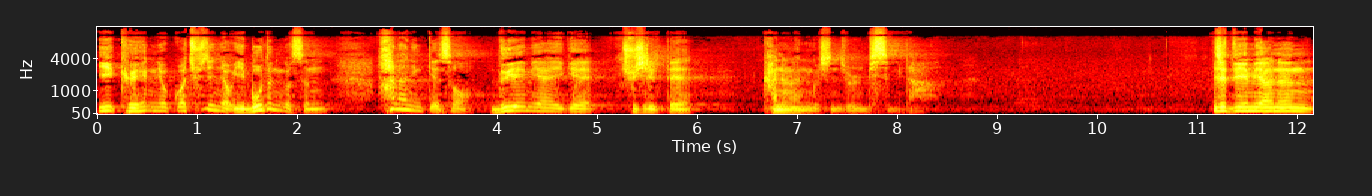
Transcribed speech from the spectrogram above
이 계획력과 추진력, 이 모든 것은 하나님께서 느헤미야에게 주실 때 가능한 것인 줄 믿습니다. 이제 느헤미야는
